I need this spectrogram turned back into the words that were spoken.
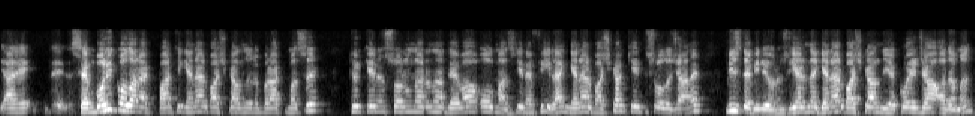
yani e, sembolik olarak parti genel başkanlığını bırakması Türkiye'nin sorunlarına deva olmaz. Yine fiilen genel başkan kendisi olacağını biz de biliyoruz. Yerine genel başkan diye koyacağı adamın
